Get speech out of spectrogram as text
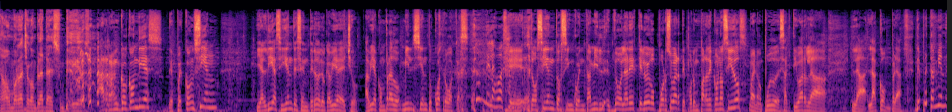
No, un borracho con plata es un peligro. Arrancó con 10, después con 100 y al día siguiente se enteró de lo que había hecho. Había comprado 1.104 vacas. ¿Dónde las vas a Eh, meter? 250 mil dólares que luego, por suerte, por un par de conocidos, bueno, pudo desactivar la, la- la compra. Después también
